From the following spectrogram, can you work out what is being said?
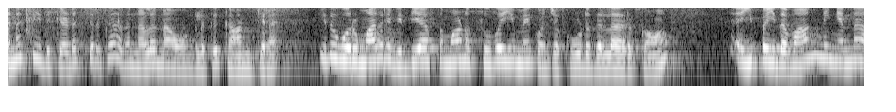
எனக்கு இது கிடச்சிருக்கு. அதனால் நான் உங்களுக்கு காமிக்கிறேன். இது ஒரு மாதிரி வித்தியாசமான சுவையுமே கொஞ்சம் கூடுதலாக இருக்கும். இப்போ இதை வாங்கினீங்கன்னா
